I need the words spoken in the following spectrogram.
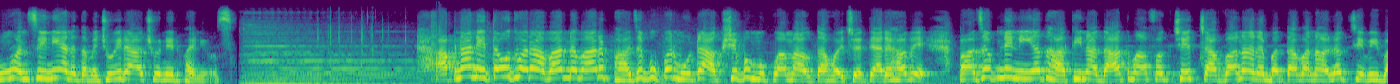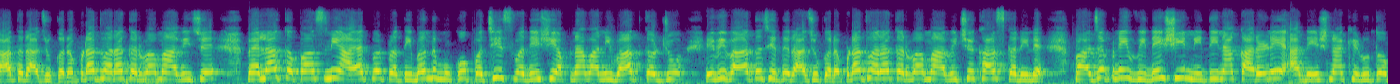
હું હંસિની અને તમે જોઈ રહ્યા છો નિર્ભય ન્યૂઝ. આપના નેતાઓ દ્વારા અવારનવાર ભાજપ ઉપર મોટા આક્ષેપો મૂકવામાં આવતા હોય છે. ત્યારે હવે ભાજપની નિયત હાથીના દાંત માફક છે, ચાવવાના અને બતાવવાના અલગ એવી વાત રાજુ કરપડા દ્વારા કરવામાં આવી છે. પહેલા કપાસની આયાત પર પ્રતિબંધ મૂકો, પછી સ્વદેશી અપનાવવાની વાત કરજો એવી વાત છે તે રાજુ કરપડા દ્વારા કરવામાં આવી છે. ખાસ કરીને ભાજપની વિદેશી નીતિના કારણે આ દેશના ખેડૂતો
